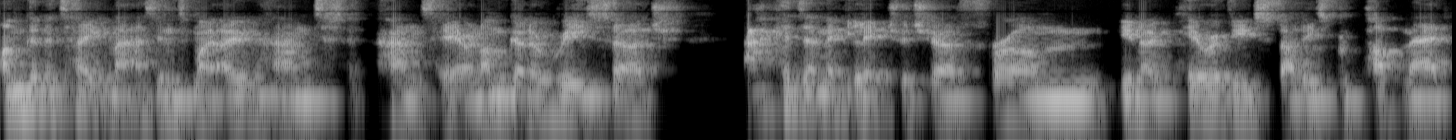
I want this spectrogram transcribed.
I'm going to take matters into my own hands, hands here and I'm going to research academic literature from you know peer reviewed studies from PubMed,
